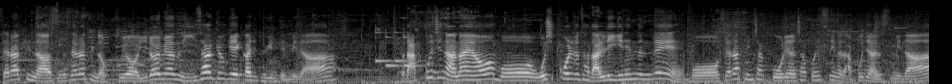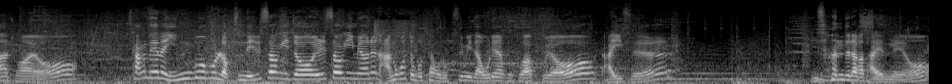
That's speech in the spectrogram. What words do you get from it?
세라핀 나왔으면 세라핀 넣고요 이러면 이사교계까지 되긴 됩니다 뭐 나쁘진 않아요. 뭐 50골드 다 날리긴 했는데 뭐 세라핀 찾고 오리아나 찾고 했으니까 나쁘지 않습니다. 좋아요. 상대는 인보블 럭스인데 1성이죠. 1성이면은 아무것도 못하고 녹습니다. 오리아나 좋았고요. 나이스. 리산드라가 다 했네요.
